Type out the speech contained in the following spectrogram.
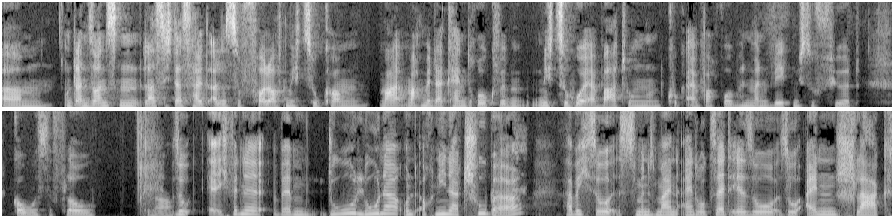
Ähm, und ansonsten lasse ich das halt alles so voll auf mich zukommen. Mach, mach mir da keinen Druck, will nicht zu hohe Erwartungen und guck einfach, wohin mein Weg mich so führt. Go with the flow. Genau. So, äh, ich finde, wenn du, Luna und auch Nina Chuba, habe ich so, ist zumindest mein Eindruck, seid ihr so, so einen Schlag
